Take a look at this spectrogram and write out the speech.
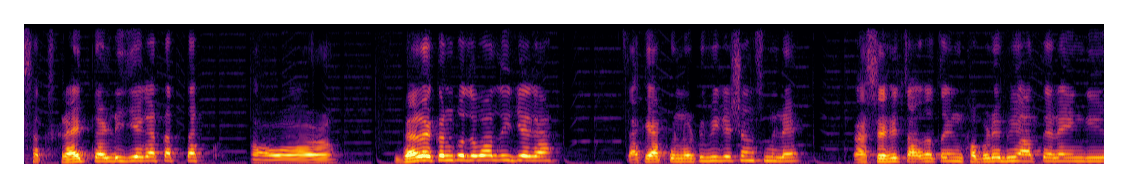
सब्सक्राइब कर लीजिएगा तब तक और बेल आइकन को दबा दीजिएगा ताकि आपको नोटिफिकेशंस मिले। ऐसे ही ताज़ा तरीन खबरें भी आते रहेंगी।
